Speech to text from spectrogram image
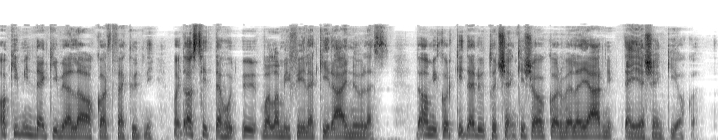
aki mindenkivel le akart feküdni, majd azt hitte, hogy ő valamiféle királynő lesz, de amikor kiderült, hogy senki se akar vele járni, teljesen kiakadt.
